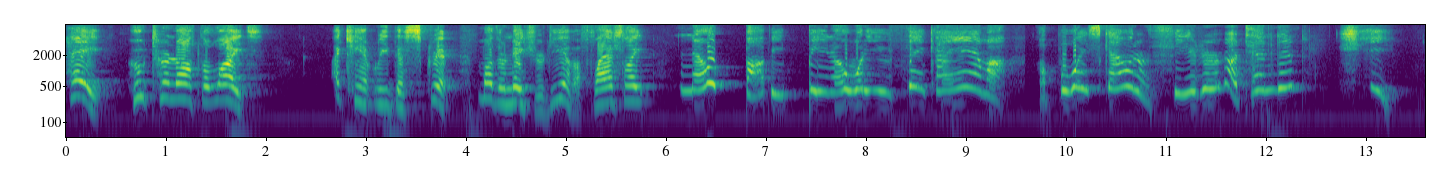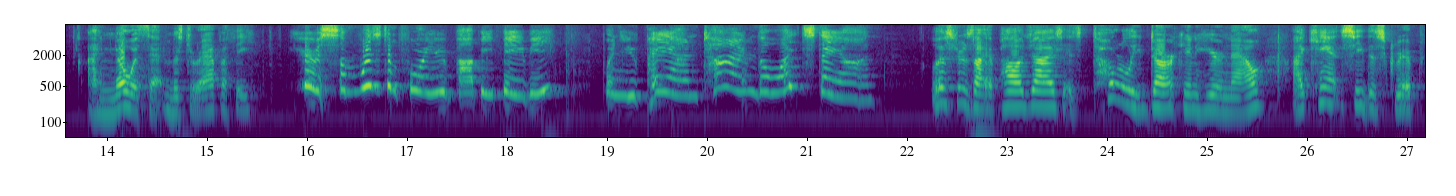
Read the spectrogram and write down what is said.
Hey, who turned off the lights? I can't read the script. Mother Nature, do you have a flashlight? No, Bobby Bino, what do you think I am? A, a Boy Scout or theater attendant? Gee, I know it's that Mr. Apathy. here's some wisdom for you, Bobby baby. When you pay on time, the lights stay on. Listeners, I apologize. It's totally dark in here now. I can't see the script.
